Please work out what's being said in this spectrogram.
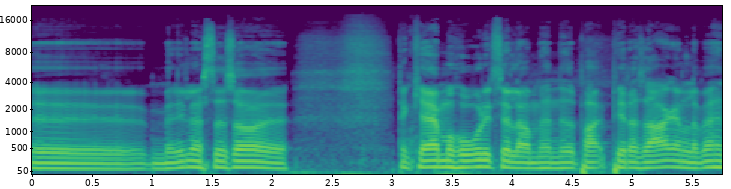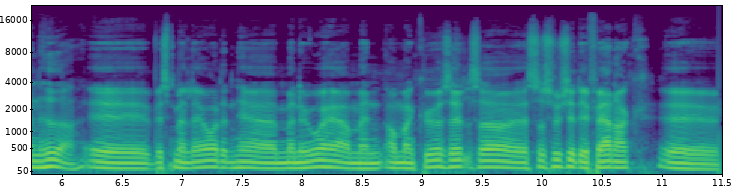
Øh, men et eller andet sted, så... Øh, den kære Mohodic, eller om han hedder Peter Sagan, eller hvad han hedder. Øh, hvis man laver den her manøvre her, og man, og man kører selv, så, øh, så synes jeg, det er fair nok. Øh,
